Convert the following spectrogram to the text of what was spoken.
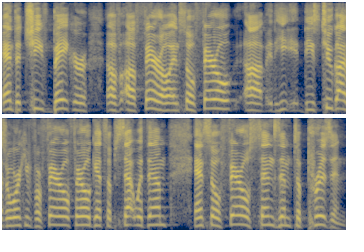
and the chief baker of, Pharaoh. And so Pharaoh, uh, he, these two guys are working for Pharaoh. Pharaoh gets upset with them. And so Pharaoh sends them to prison.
